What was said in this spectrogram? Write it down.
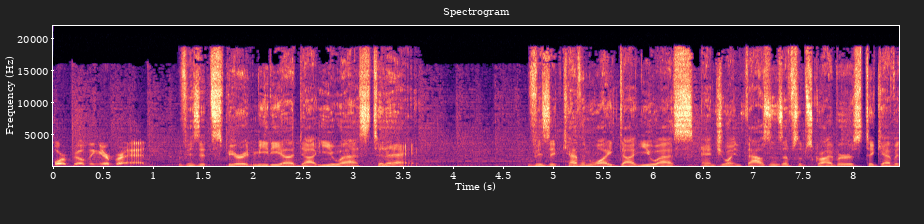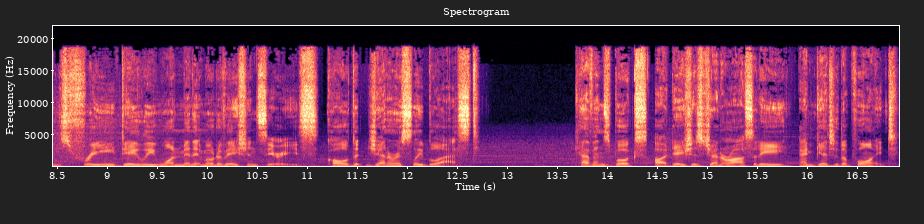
or building your brand. Visit spiritmedia.us today. Visit kevinwhite.us and join thousands of subscribers to Kevin's free daily one minute motivation series called Generously Blessed. Kevin's books, Audacious Generosity and Get to the Point,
